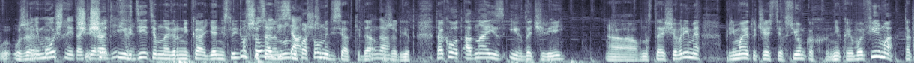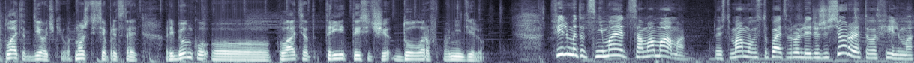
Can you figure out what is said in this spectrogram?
уже Они мощные э, такие счет родители. их детям наверняка, я не следил Пошел специально, но- но десятки. пошел на десятки, да, Да. уже где-то. Так вот, одна из их дочерей в настоящее время принимает участие в съемках некоего фильма. Так платят девочки. Вот можете себе представить. Ребенку э, платят 3000 долларов в неделю. Фильм этот снимает сама мама. То есть мама выступает в роли режиссера этого фильма,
